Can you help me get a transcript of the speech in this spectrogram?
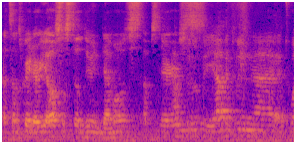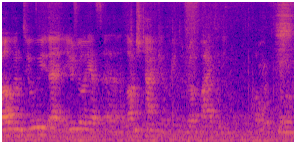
that sounds great. Are you also still doing demos upstairs? absolutely, yeah. Between uh, 12 and 2, uh, usually at uh, lunchtime, feel free to drop by to the upper floor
